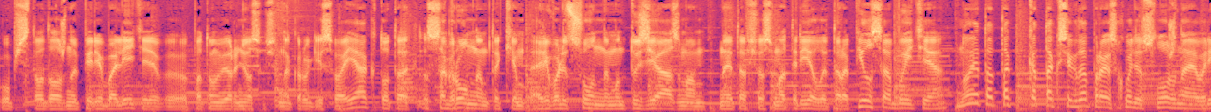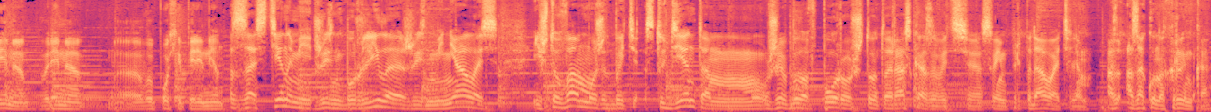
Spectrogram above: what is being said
общество должно переболеть, и э, потом вернется все на круги своя. Кто-то с огромным таким революционным энтузиазмом на это все смотрел и торопил события. Но это так, так всегда происходит в сложное время, время в эпохе перемен. За стенами жизнь бурлила, жизнь менялась. И что вам, может быть, студентам уже было в пору что-то рассказывать э, своим преподавателям о, о законах рынка?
